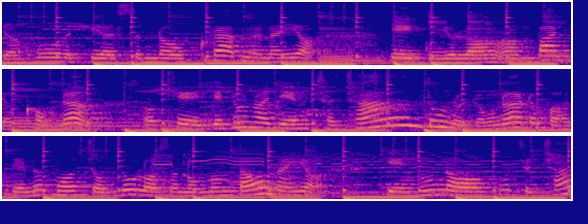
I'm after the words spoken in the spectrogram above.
cho hồ hạt tiền đầu crab này giờ. Thì cũng giờ là ba cho không nữa ok giờ nó nói gì? Chả chán tung được trong nó đâu phải tiền nó mua sống tôi lo sợ nó nôn đau này nhở tiền nó nó cũng chả chán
